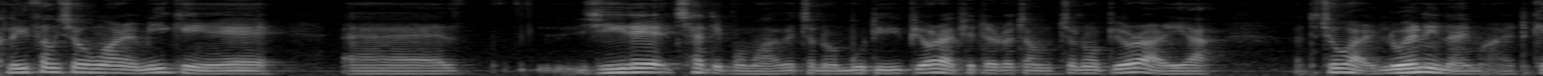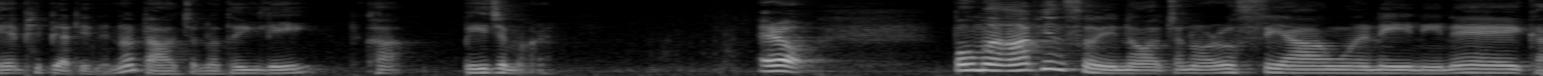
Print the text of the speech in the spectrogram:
ကလေးဆုံးရှုံးသွားတဲ့မိခင်ရဲ့အဲ ရေးတဲ့အချက်တွေပေါ်မှာပဲကျွန်တော်မူတည်ပြောတာဖြစ်တဲ့အတွက်ကြောင့်ကျွန်တော်ပြောတာတွေကတချို့ဟာတွေလွဲနေနိုင်ပါတယ်တကယ်ဖြစ်ပျက်နေတယ်เนาะဒါကိုကျွန်တော်သတိလေးတစ်ခါပေးချင်ပါတယ်အဲ့တော့ပုံမှန်အားဖြင့်ဆိုရင်တော့ကျွန်တော်တို့ဆရာဝန်တွေအနေနဲ့က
